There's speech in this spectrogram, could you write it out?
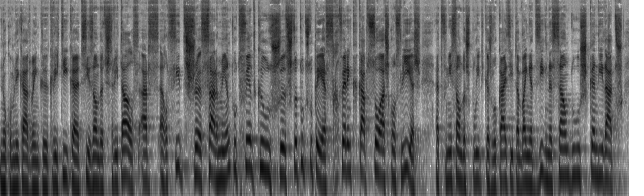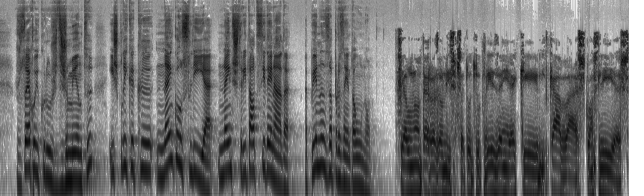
No comunicado em que critica a decisão da Distrital, Alcides Sarmento defende que os estatutos do PS referem que cabe só às conselhias a definição das políticas locais e também a designação dos candidatos. José Rui Cruz desmente e explica que nem Conselhia nem Distrital decidem nada, apenas apresentam um nome. Ele não tem razão nisso. Estatutos o que dizem é que cabe às conselhias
